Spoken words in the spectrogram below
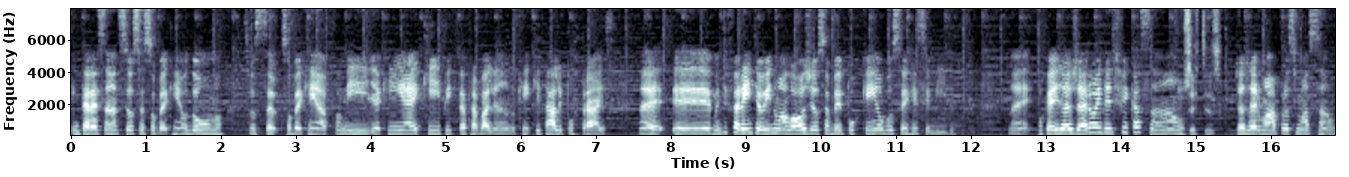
interessante se você souber quem é o dono, se você souber quem é a família, quem é a equipe que está trabalhando, quem que está ali por trás. Né? É muito diferente eu ir numa loja e eu saber por quem eu vou ser recebido né? Porque aí já gera uma identificação. Com certeza. Já gera uma aproximação.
